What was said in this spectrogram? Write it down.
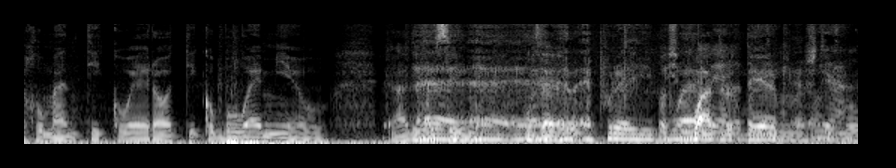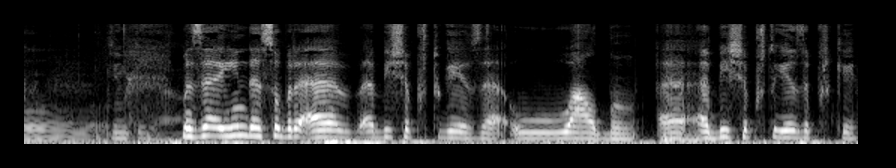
Romântico, erótico, boêmio. Ah, diz É, assim. é, é, é, é por aí. Quatro termos, Yeah. tipo. Mas ainda sobre a, a bicha portuguesa, o álbum, a, a bicha portuguesa, porquê?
